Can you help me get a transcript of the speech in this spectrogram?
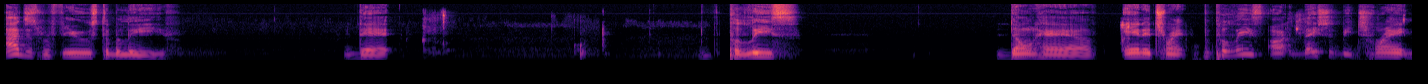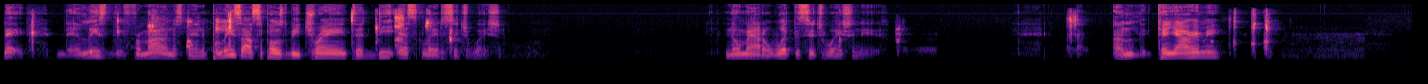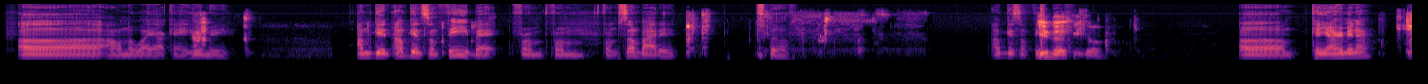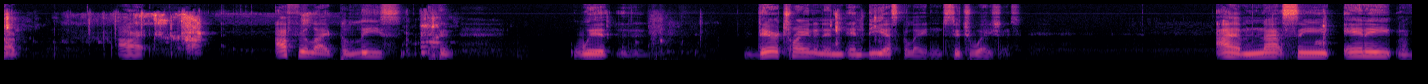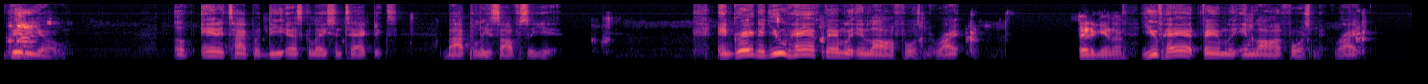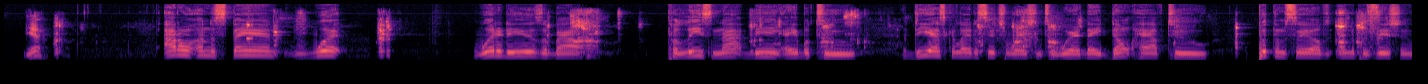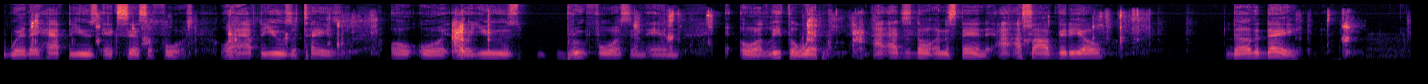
I just refuse to believe that police don't have any train. Police are they should be trained. They at least from my understanding, police are supposed to be trained to de-escalate a situation, no matter what the situation is. Um, can y'all hear me? Uh, I don't know why y'all can't hear me. I'm getting I'm getting some feedback from from from somebody stuff. I'm getting some You feedback. good? Keep going. Um, can y'all hear me now? Y'all- All right. I feel like police with their training in, in de-escalating situations. I have not seen any video of any type of de-escalation tactics by a police officer yet. And Greg, and you've had family in law enforcement, right? Say it again now. You've had family in law enforcement, right? Yeah. I don't understand what what it is about police not being able to de-escalate a situation to where they don't have to put themselves in a position where they have to use excessive force or have to use a taser or or, or use brute force and, and or a lethal weapon. I, I just don't understand it. I, I saw a video the other day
